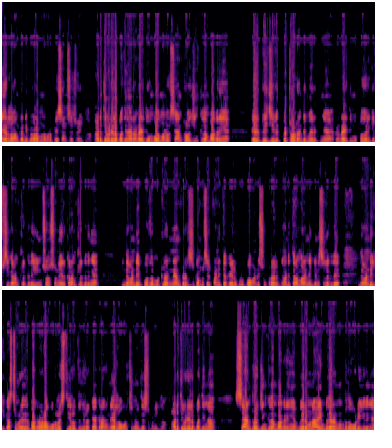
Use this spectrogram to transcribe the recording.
நேரில் வாங்க கண்டிப்பாக விலை பண்ண பேசி அனுசரிச்சு வாங்கிக்கலாம் அடுத்த வீடியோவில் பார்த்தீங்கன்னா ரெண்டாயிரத்தி ஒம்பது மாடல் சாண்ட்ரோ ஜிங்க் தான் பார்க்குறீங்க எல்பிஜி வித் பெட்ரோல் ரெண்டுமே இருக்குங்க. ரெண்டாயிரத்தி முப்பது வரைக்கும் எஃப்சி கரண்ட் இருக்குது. இன்சூரன்ஸ் ஒன் இயர் கரண்ட் இருக்குதுங்க. இந்த வண்டி பொறுத்த மட்டும் நேம் ட்ரான்ஸ்ஃபர் கம்பல்சரி பண்ணித்தான் கையில் கொடுப்போம். வண்டி சூப்பராக இருக்குது வண்டி தரமாக ரன்னிங் கண்டிஷன் இருக்குது. இந்த வண்டிக்கு கஸ்டமர் எதிர்பார்க்குற ஒரு லட்சத்தி எழுபத்தஞ்சு ரூபா கேட்குறாங்க நேரில் ஒரு சின்ன வித்தியாசம் பண்ணிக்கலாம். அடுத்த வீடியோவில் பார்த்தீங்கன்னா சாண்ட்ரோ ஜிங்க் தான் பார்க்குறீங்க வெறுமனா ஐம்பதாயிரம் கிலோமீட்டர் ஓடிக்குதுங்க.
